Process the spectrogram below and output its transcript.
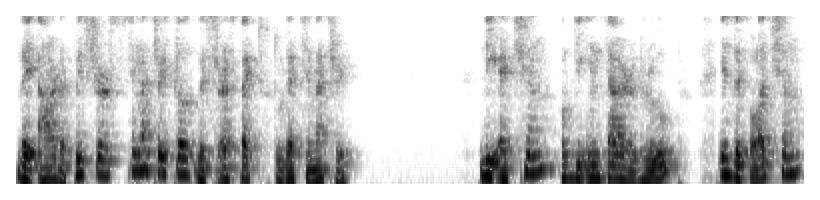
they are the pictures symmetrical with respect to that symmetry. The action of the entire group is the collection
